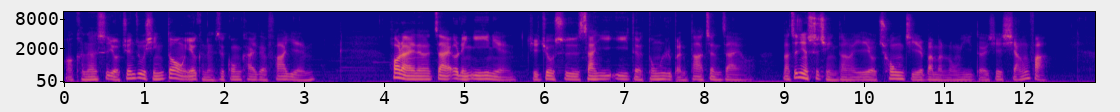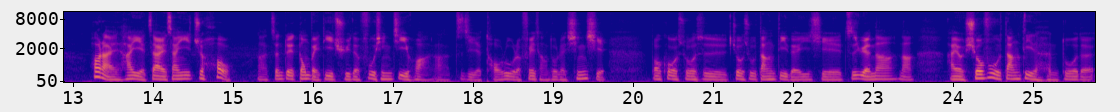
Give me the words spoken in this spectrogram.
啊，可能是有捐助行动，也有可能是公开的发言。后来呢，在二零一一年，也就是三一一的东日本大震灾哦。那这件事情当然也有冲击了坂本龙一的一些想法。后来他也在三一之后啊，针对东北地区的复兴计划啊，自己也投入了非常多的心血，包括说是救助当地的一些资源呐、啊，那还有修复当地的很多的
